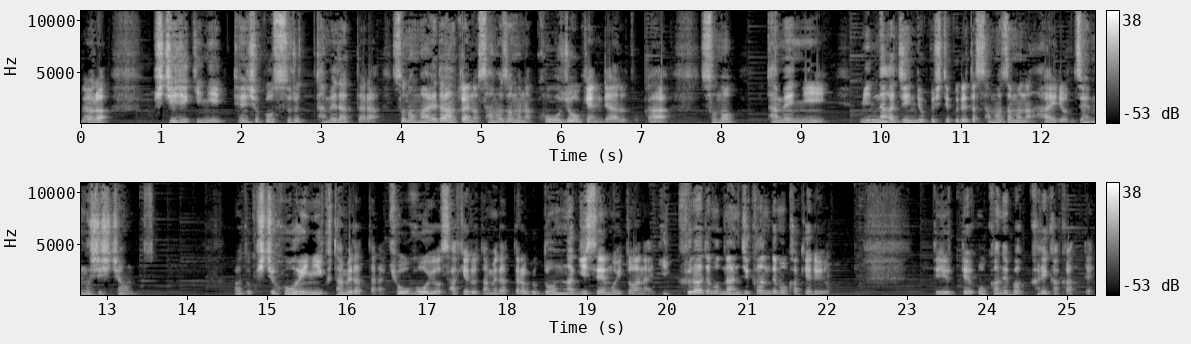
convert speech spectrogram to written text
だから、吉時期に転職をするためだったら、その前段階の様々な好条件であるとか、そのためにみんなが尽力してくれた様々な配慮を全無視しちゃうんです。あと、基地方位に行くためだったら、強方位を避けるためだったら、どんな犠牲も厭わない。いくらでも何時間でもかけるよ。って言ってお金ばっかりかかって、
